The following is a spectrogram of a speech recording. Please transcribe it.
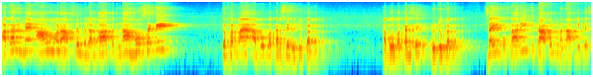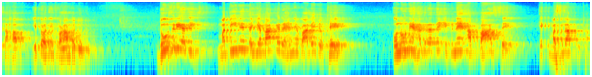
अगर मैं आऊँ और आपसे मुलाकात ना हो सके तो फरमाया, अबू बकर से रुजू कर अबू बकर से रुजू कर सही बुखारी, किताबुल मनाकिब साहबा, ये तो हदीस वहाँ मौजूद है। दूसरी हदीस, मदीने तैयबा के रहने वाले जो थे, उन्होंने हज़रत इब्ने अब्बास से एक मसला पूछा।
